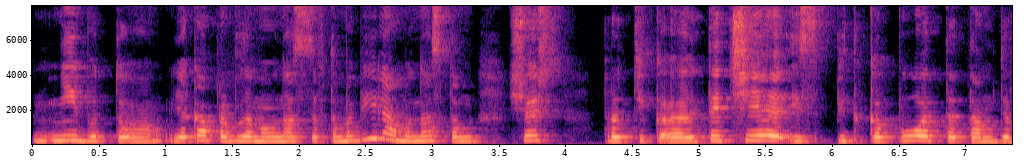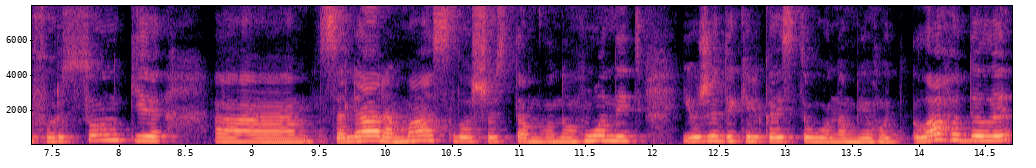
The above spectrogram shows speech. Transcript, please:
нібито. Яка проблема у нас з автомобілем? У нас там щось протіка... тече із-під капота, там, де форсунки, соляра, масло, щось там воно гонить. І вже декілька СТО нам його лагодили,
